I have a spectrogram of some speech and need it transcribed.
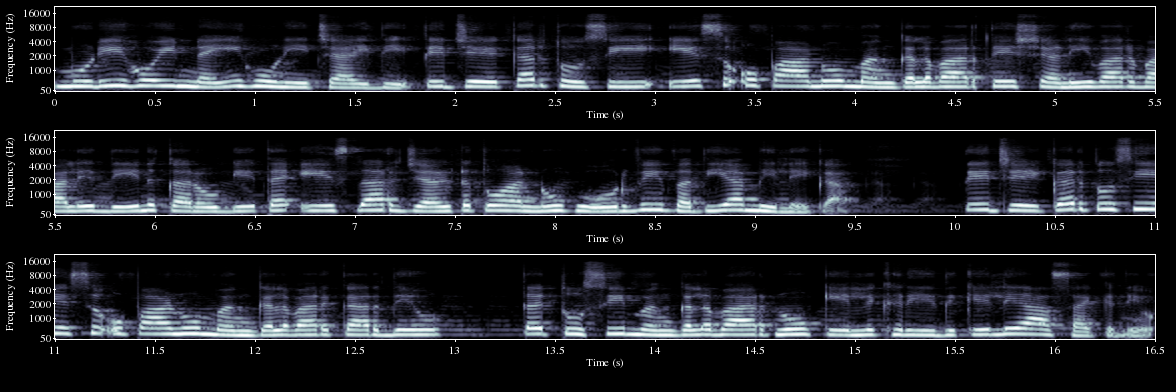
ਮੁੜੀ ਹੋਈ ਨਹੀਂ ਹੋਣੀ ਚਾਹੀਦੀ। ਤੇ ਜੇਕਰ ਤੁਸੀਂ ਇਸ ਉਪਾਅ ਨੂੰ ਮੰਗਲਵਾਰ ਤੇ ਸ਼ਨੀਵਾਰ ਵਾਲੇ ਦਿਨ ਕਰੋਗੇ, ਤਾਂ ਇਸ ਦਾ ਰਿਜ਼ਲਟ ਤੁਹਾਨੂੰ ਹੋਰ ਵੀ ਵਧੀਆ ਮਿਲੇਗਾ। ਤੇ ਜੇਕਰ ਤੁਸੀਂ ਇਸ ਉਪਾਅ ਨੂੰ ਮੰਗਲਵਾਰ ਕਰਦੇ ਹੋ ਤਾਂ ਤੁਸੀਂ ਮੰਗਲਵਾਰ ਨੂੰ ਕਿੱਲ ਖਰੀਦ ਕੇ ਲਿਆ ਸਕਦੇ ਹੋ।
